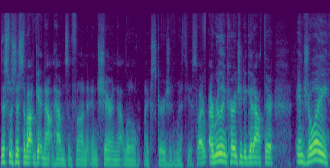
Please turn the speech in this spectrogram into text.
this was just about getting out and having some fun and sharing that little excursion with you. So I, I really encourage you to get out there, enjoy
